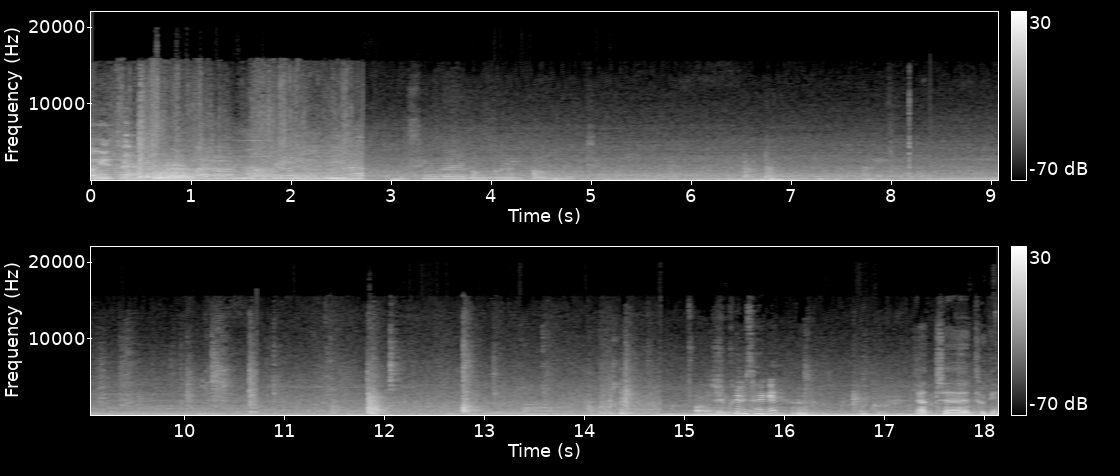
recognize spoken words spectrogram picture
대박이지. 싱글벙글 빵. 크림 3개? 응. 야채 2개?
